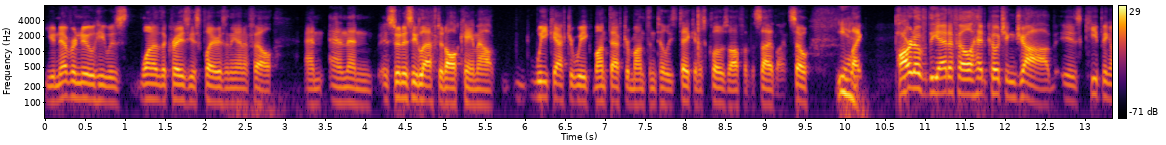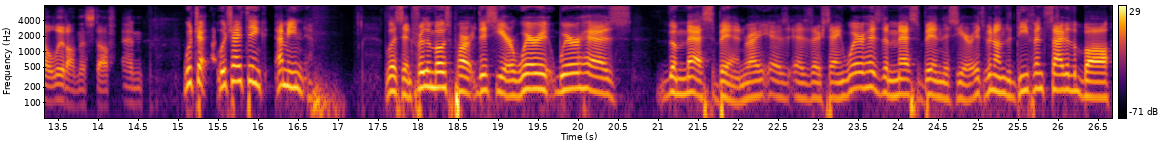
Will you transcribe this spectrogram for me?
you never knew he was one of the craziest players in the NFL and and then as soon as he left, it all came out week after week, month after month until he's taken his clothes off on the sideline. So, yeah. like part of the NFL head coaching job is keeping a lid on this stuff, and which I, which I think, I mean, listen, for the most part, this year, where where has the mess been, right? As as they're saying, where has the mess been this year? It's been on the defense side of the ball.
